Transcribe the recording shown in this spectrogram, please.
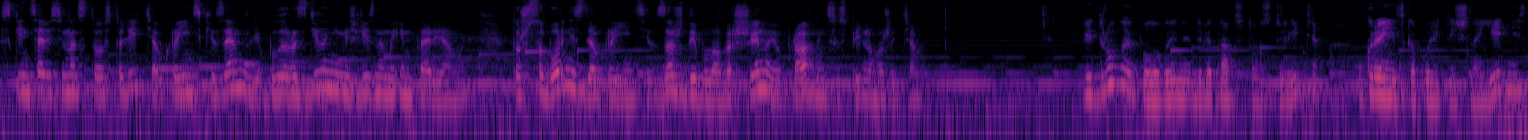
З кінця 18 століття українські землі були розділені між різними імперіями, тож соборність для українців завжди була вершиною прагнень суспільного життя. Від другої половини 19 століття українська політична єдність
